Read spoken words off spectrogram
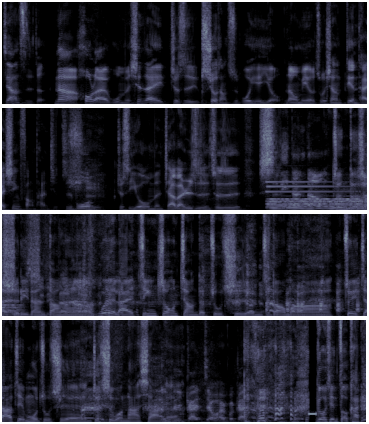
这样子的。那后来我们现在就是秀场直播也有，那我们也有做像电台性访谈直播，是就是由我们甲板日志就是实力担当，真的是实力担当哎，未来金钟奖的主持人你知道吗？最佳节目主持人就是我拿下了，你敢讲我还不敢听，给我先走开。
